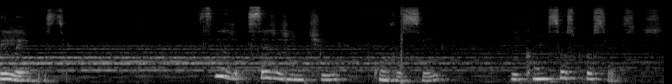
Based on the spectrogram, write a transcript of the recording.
E lembre-se, seja, seja gentil com você e com seus processos.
